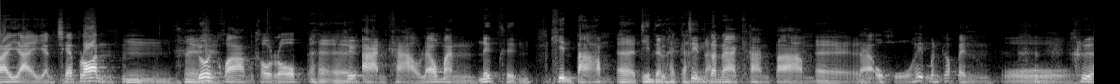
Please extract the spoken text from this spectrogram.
รายใหญ่อย่างเชฟรอนอืมด้วยความเคารพเออเออคืออ่านข่าวแล้วมันนึกถึงคิดตามเออจินตนาการจินตนาการตามเออนะโอ้โหเฮ้ยมันก็เป็นโอ้เครือ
